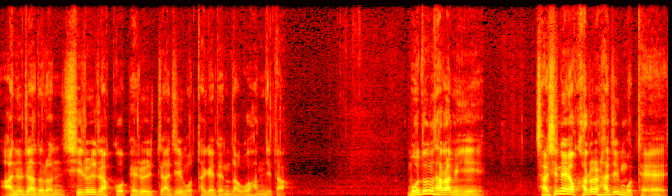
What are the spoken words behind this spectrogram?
아녀자들은 실을 잡고 배를 짜지 못하게 된다고 합니다. 모든 사람이 자신의 역할을 하지 못해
